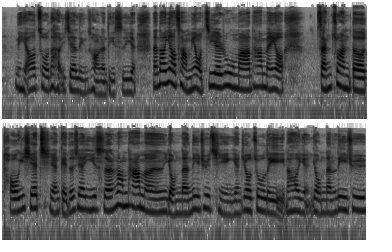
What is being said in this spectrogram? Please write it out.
你要做到一些临床人体试验，难道药厂没有介入吗？它没有。辗转的投一些钱给这些医生，让他们有能力去请研究助理，然后也有能力去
